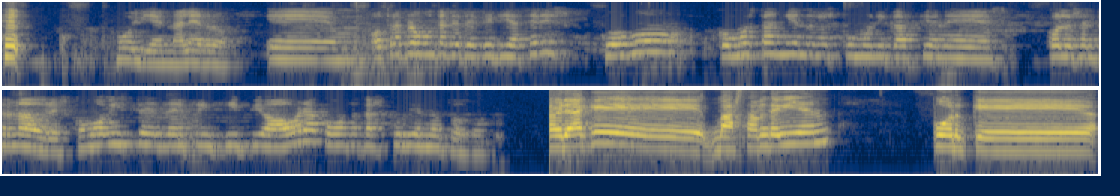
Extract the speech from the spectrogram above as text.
Muy bien, me alegro. Eh, otra pregunta que te quería hacer es ¿cómo, cómo están yendo esas comunicaciones con los entrenadores? ¿Cómo viste desde el principio ahora? ¿Cómo está transcurriendo todo? La verdad que bastante bien porque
